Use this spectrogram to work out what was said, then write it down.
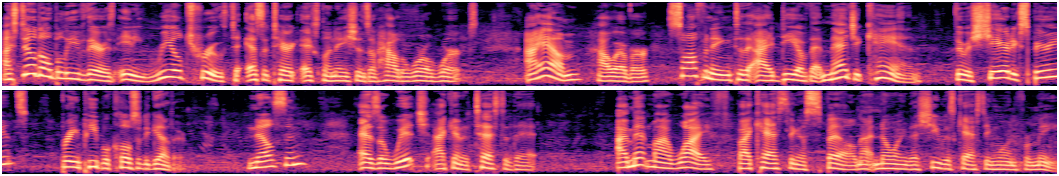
I still don't believe there is any real truth to esoteric explanations of how the world works. I am, however, softening to the idea that magic can, through a shared experience, bring people closer together. Nelson, as a witch, I can attest to that. I met my wife by casting a spell, not knowing that she was casting one for me.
